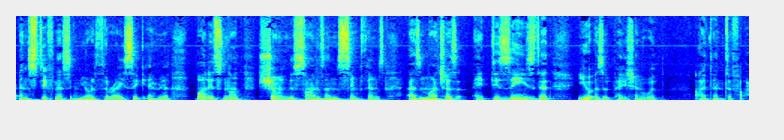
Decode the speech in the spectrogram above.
and stiffness in your thoracic area, but it's not showing the signs and symptoms as much as a disease that you as a patient would identify.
